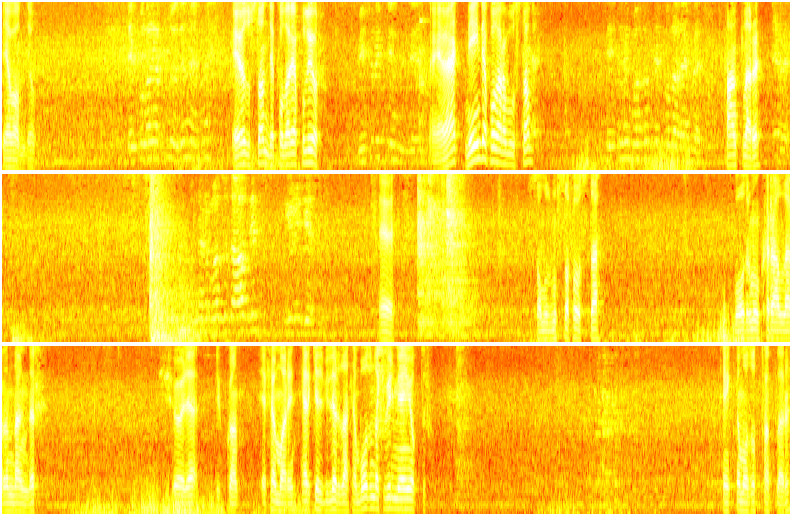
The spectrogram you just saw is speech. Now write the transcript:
Devam devam. Depolar yapılıyor değil mi Emre? Evet ustam depolar yapılıyor. Meşhur edeceğim bizi ya. Evet. Neyin depoları bu ustam? Teknenin mazot depoları Emre. Tankları. Evet. Bunları mazotu alacağız, yürüyeceğiz. Evet. Ustamız Mustafa Usta. Bodrum'un krallarındandır. Şöyle dükkan. Efe Marin. Herkes bilir zaten. Bodrum'daki bilmeyen yoktur. Tekne mazot tankları.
